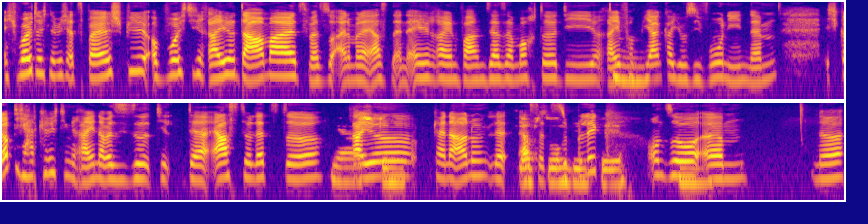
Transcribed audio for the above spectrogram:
ich wollte euch nämlich als Beispiel, obwohl ich die Reihe damals, weil so eine meiner ersten NA-Reihen waren, sehr, sehr mochte, die Reihe mhm. von Bianca Josivoni nennen. Ich glaube, die hat keine richtigen Reihen, aber diese, die, der erste, letzte ja, Reihe, keine Ahnung, le erst letzte so Blick Dreh. und so. Mhm. Ähm, ne?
